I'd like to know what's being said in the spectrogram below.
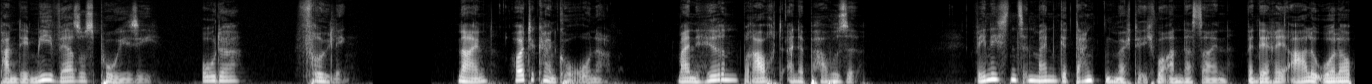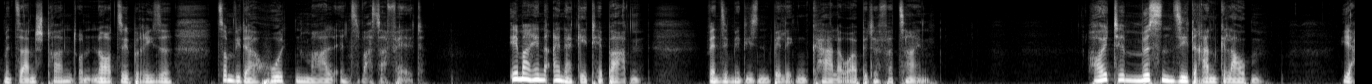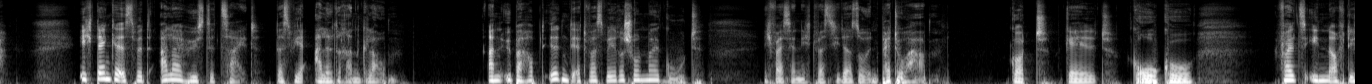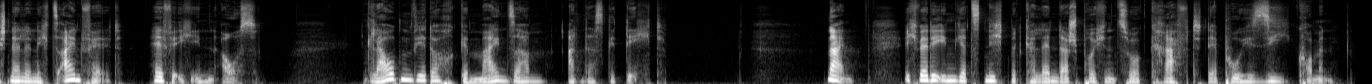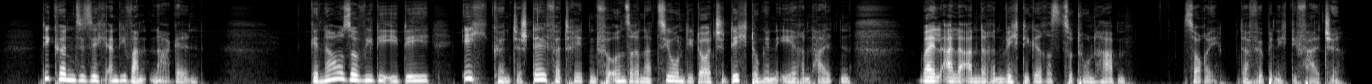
Pandemie versus Poesie oder Frühling. Nein, heute kein Corona. Mein Hirn braucht eine Pause. Wenigstens in meinen Gedanken möchte ich woanders sein, wenn der reale Urlaub mit Sandstrand und Nordseebrise zum wiederholten Mal ins Wasser fällt. Immerhin einer geht hier baden, wenn Sie mir diesen billigen Karlauer bitte verzeihen. Heute müssen Sie dran glauben. Ja, ich denke, es wird allerhöchste Zeit, dass wir alle dran glauben. An überhaupt irgendetwas wäre schon mal gut. Ich weiß ja nicht, was Sie da so in petto haben. Gott, Geld, GroKo. Falls Ihnen auf die Schnelle nichts einfällt, helfe ich Ihnen aus. Glauben wir doch gemeinsam an das Gedicht. Nein, ich werde Ihnen jetzt nicht mit Kalendersprüchen zur Kraft der Poesie kommen. Die können Sie sich an die Wand nageln. Genauso wie die Idee, ich könnte stellvertretend für unsere Nation die deutsche Dichtung in Ehren halten, weil alle anderen Wichtigeres zu tun haben. Sorry, dafür bin ich die Falsche.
